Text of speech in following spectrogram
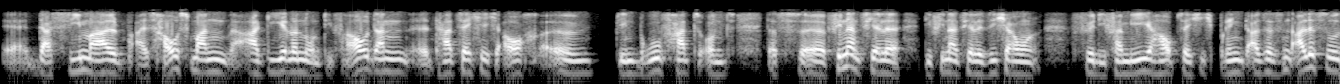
äh, dass sie mal als Hausmann agieren und die Frau dann äh, tatsächlich auch äh, den Beruf hat und das finanzielle, die finanzielle Sicherung für die Familie hauptsächlich bringt. Also das sind alles so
